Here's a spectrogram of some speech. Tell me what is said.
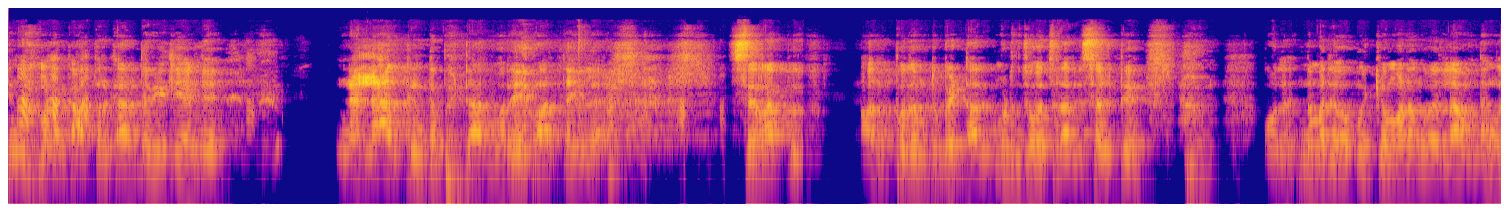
என்ன காத்திருக்காரு தெரியலையேன்னு. நல்லா இருக்குன்ட்டு போயிட்டார் ஒரே வார்த்தையில். சிறப்பு அற்புதம்ட்டு போயிட்டார். முடிஞ்சு வச்சுடா ரிசல்ட்டு இந்த மாதிரி முக்கியமானவங்க எல்லாம் வந்தாங்க.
